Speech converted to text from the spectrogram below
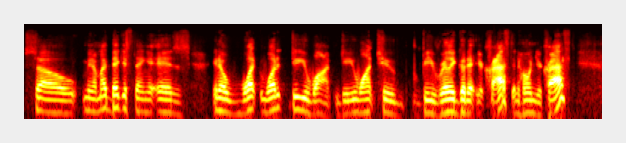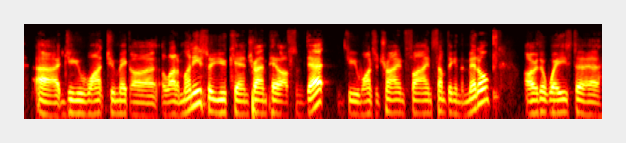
So, you know, my biggest thing is, you know, what what do you want? Do you want to be really good at your craft and hone your craft? Uh, do you want to make a, a lot of money so you can try and pay off some debt? Do you want to try and find something in the middle? Are there ways to,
